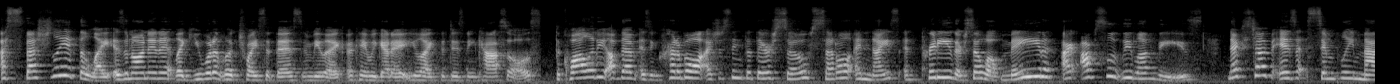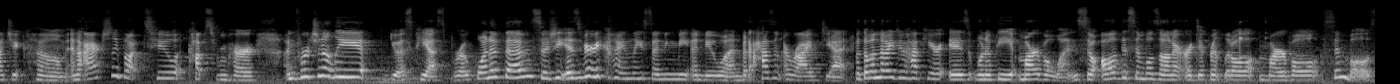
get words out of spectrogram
especially if the light isn't on in it, like you wouldn't look twice at this and be like, okay, we get it, you like the Disney castles. The quality of them is incredible. I just think that they're so subtle and nice and pretty. They're so well made. I absolutely love these. Next up is Simply Magic Home, and I actually bought two cups from her. Unfortunately, USPS broke one of them, so she is very kindly sending me a new one, but it hasn't arrived yet. But the one that I do have here is one of the Marvel ones. So all of the symbols on it are different little Marvel symbols.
